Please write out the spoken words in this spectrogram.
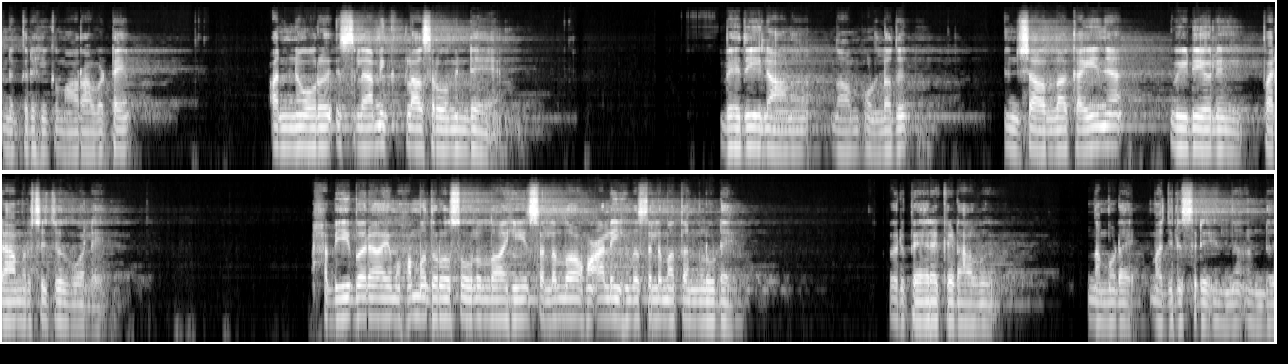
അനുഗ്രഹിക്കുമാറാവട്ടെ അന്നൂർ ഇസ്ലാമിക് ക്ലാസ് റൂമിൻ്റെ വേദിയിലാണ് നാം ഉള്ളത്. ഇൻഷാല്ല കഴിഞ്ഞ വീഡിയോയിൽ പരാമർശിച്ചതുപോലെ ഹബീബരായ മുഹമ്മദ് റസൂലുല്ലാഹി സല്ലാഹു അലൈഹി വസ്ലമ തങ്ങളുടെ ഒരു പേരക്കിടാവ് നമ്മുടെ മജ്ലിസിൽ ഇന്ന് ഉണ്ട്.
